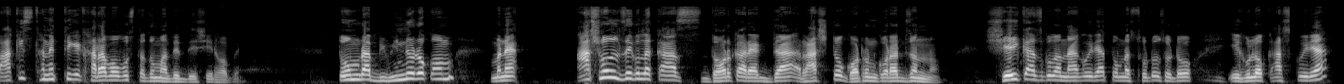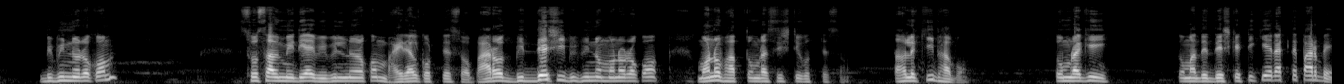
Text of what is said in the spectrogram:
পাকিস্তানের থেকে খারাপ অবস্থা তোমাদের দেশের হবে। তোমরা বিভিন্ন রকম মানে আসল যেগুলো কাজ দরকার একটা রাষ্ট্র গঠন করার জন্য, সেই কাজগুলো না কইরা তোমরা ছোট ছোট এগুলো কাজ কইরা বিভিন্ন রকম সোশ্যাল মিডিয়ায় বিভিন্ন রকম ভাইরাল করতেছ। ভারত বিদ্বেষী বিভিন্ন মনোরকম মনোভাব তোমরা সৃষ্টি করতেছো। তাহলে কি ভাবো? তোমরা কি তোমাদের দেশকে টিকিয়ে রাখতে পারবে?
